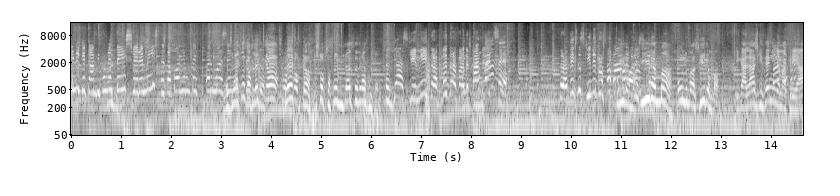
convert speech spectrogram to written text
Είναι και κάποιοι που είναι πίσω. Ερεμήστε, τα πόδια μου τα έχετε πάρει μαζί. Μπλέκτηκα, μπλέκτηκα, μπλέκτηκα. Στοπ, σας δεν μοιάζετε, δεν ακούτε. Παιδιά, σκηνή, τραβ, δεν τραβάτε, πάτε έτσι. Τραβήξτε σκηνή μπροστά, πάμε Ήρεμα, χωρίς. ήρεμα, όλοι μας ήρεμα. Οι γαλάζιοι δεν είναι μακριά.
